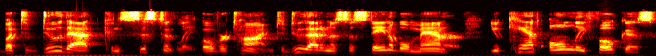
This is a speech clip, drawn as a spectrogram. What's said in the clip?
But to do that consistently over time, to do that in a sustainable manner, you can't only focus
